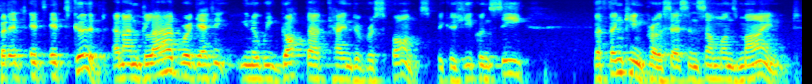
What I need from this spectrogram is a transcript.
But it, it, it's good, and I'm glad we're getting. You know, we got that kind of response because you can see the thinking process in someone's mind.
